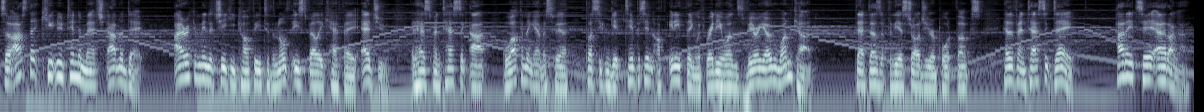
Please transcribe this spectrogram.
So ask that cute new Tinder match out on a date. I recommend a cheeky coffee to the Northeast Valley Cafe Adu. It has fantastic art, a welcoming atmosphere, plus you can get 10% off anything with Radio 1's very own One card. That does it for the astrology report, folks. Have a fantastic day. Hare te aranga.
